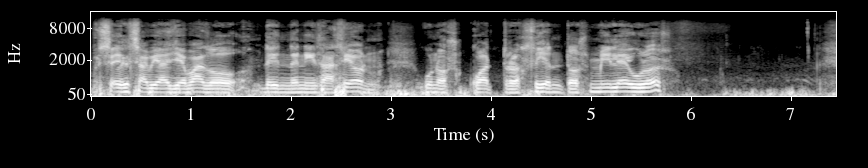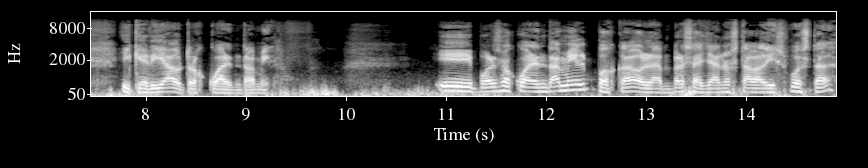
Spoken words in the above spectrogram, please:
pues él se había llevado de indemnización unos 400.000 euros y quería otros 40.000. Y por esos 40.000, pues claro, la empresa ya no estaba dispuesta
